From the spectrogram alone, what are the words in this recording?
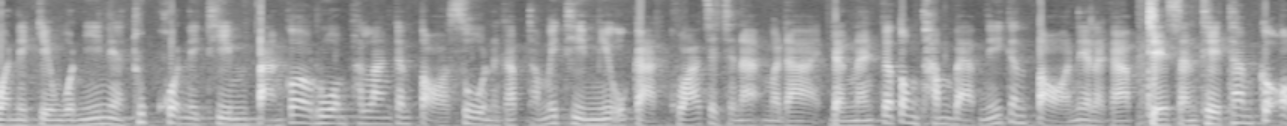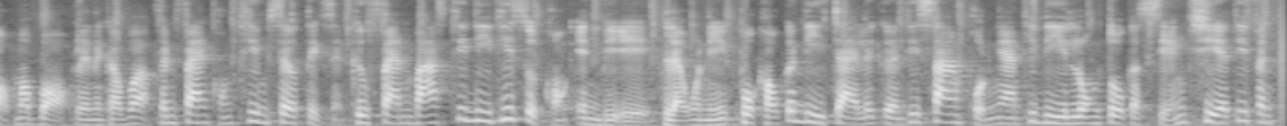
ว่าในเกมวันนี้เนี่ยทุกคนในทีมต่างก็รวมพลังกันต่อสู้นะครับทำให้ทีมมีโอกาสคว้าชัยชนะมาได้ ดังนั้นก็ต้องทำแบบนี้กันต่อเนี่ยแหละครับเจสันเททัมก็ออกมาบอกเลยนะครับว่าแฟนๆของทีมเซลติกส์เนี่ยคือแฟนบาสที่ดีที่สุดของ NBA แล้ววันนี้พวกเขาก็ดีใจเหลือเกินที่สร้างผลงานที่ดีลงตัวกับเสียงเชียร์ที่แฟ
